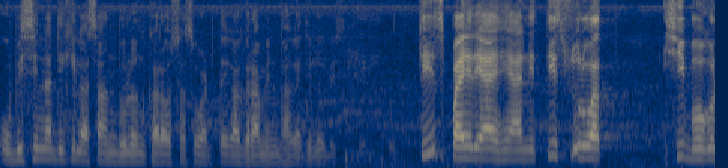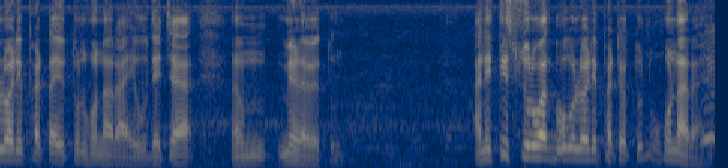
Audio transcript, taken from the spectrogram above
ओबीसींना देखील असं आंदोलन करावंसं असं वाटतंय का ग्रामीण भागातील ओबीसी? तीच पायरी आहे आणि तीच सुरुवात ही भोगलवाडी फाटा येथून होणार आहे उद्याच्या मेळाव्यातून. आणि तीच सुरुवात भोगलवाडी फाट्यातून होणार आहे.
